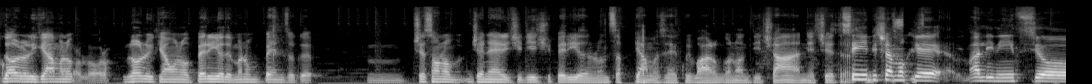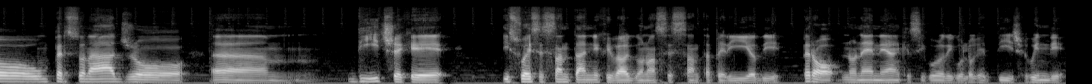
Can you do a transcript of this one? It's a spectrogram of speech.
Loro li chiamano- loro. Loro li chiamano periodi, ma non penso che. mh, ci sono generici 10 periodi, non sappiamo se equivalgono a 10 anni, eccetera. Sì, diciamo che all'inizio un personaggio ehm, dice che i suoi 60 anni equivalgono a 60 periodi, però non è neanche sicuro di quello che dice, quindi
